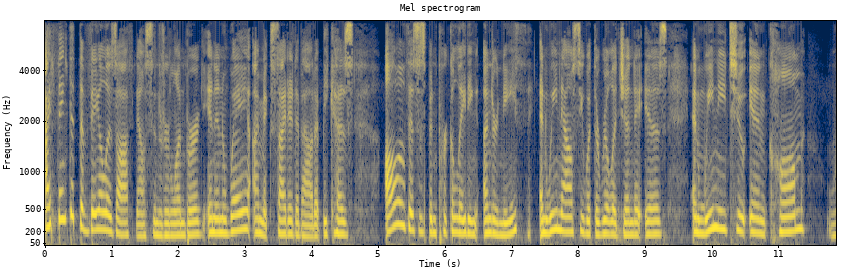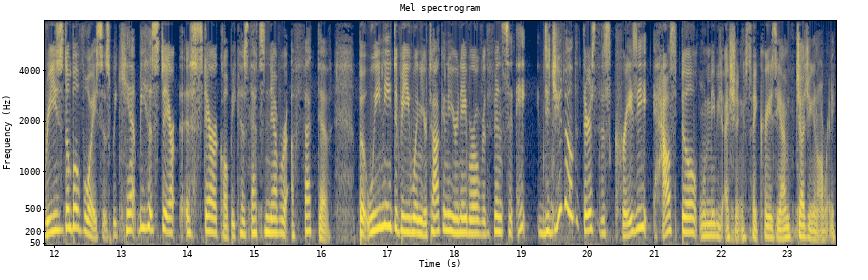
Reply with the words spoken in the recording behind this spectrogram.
I think that the veil is off now, Senator Lundberg, and in a way I'm excited about it because all of this has been percolating underneath, and we now see what the real agenda is. And we need to, in calm, reasonable voices, we can't be hyster- hysterical because that's never effective. But we need to be, when you're talking to your neighbor over the fence, say, hey, did you know that there's this crazy House bill? Well, maybe I shouldn't say crazy, I'm judging it already.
